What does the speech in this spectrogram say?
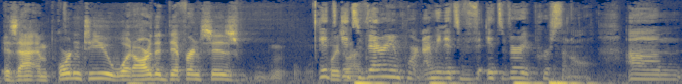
Is that important to you? What are the differences? It's, Please it's very important. I mean, it's it's very personal. Um,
